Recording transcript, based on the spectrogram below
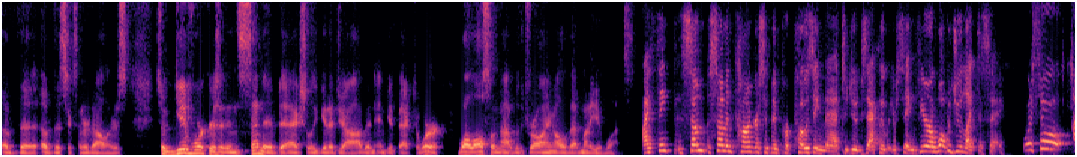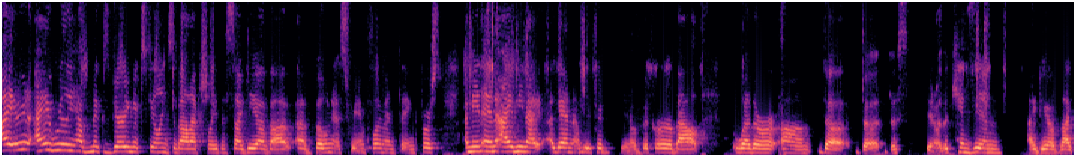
of the of the $600 so give workers an incentive to actually get a job and, and get back to work while also not withdrawing all of that money at once. I think some some in congress have been proposing that to do exactly what you're saying. Vera what would you like to say? Well, so I I really have mixed, very mixed feelings about actually this idea of a, a, bonus reemployment thing. First, I mean, and I mean, I again, we could you know bicker about whether um, the the this you know the Keynesian idea of like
